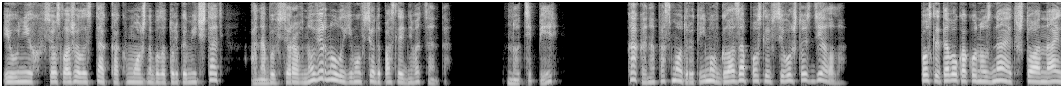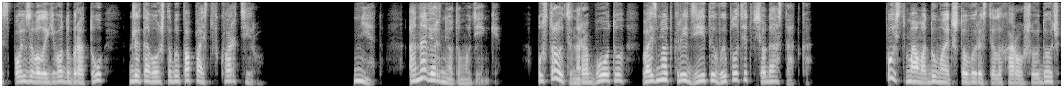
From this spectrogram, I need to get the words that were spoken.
и у них все сложилось так, как можно было только мечтать, она бы все равно вернула ему все до последнего цента. Но теперь... Как она посмотрит ему в глаза после всего, что сделала? После того, как он узнает, что она использовала его доброту для того, чтобы попасть в квартиру. Нет, она вернет ему деньги устроится на работу, возьмет кредит и выплатит все до остатка. Пусть мама думает, что вырастила хорошую дочь,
